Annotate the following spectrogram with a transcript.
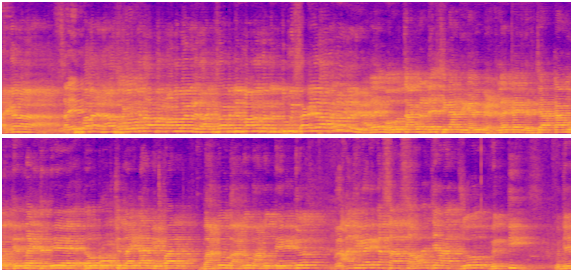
ऐका ना तुम्हाला आहे ना सगळ्यांचे आभार मानावं लागले राजू साहेबांचे मानत होते तुम्ही सगळ्यांचे आभार मानले अरे भाऊ चांगला डॅशिंग अधिकारी भेटलाय काय नाही तर ते दोन रोडची लाइट आम्ही फार भांडू भांडू भांडू ते एक दिवस अधिकारी कसा असावा ज्या जो व्यक्ती म्हणजे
